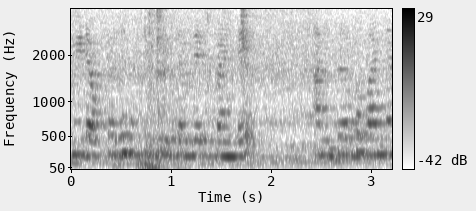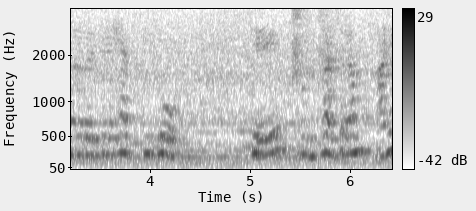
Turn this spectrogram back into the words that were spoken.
मी डॉक्टर धनश्री प्रीतम देशपांडे. आमचं भवाननगर येथे हॅपी होम हे वृद्धाश्रम आणि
